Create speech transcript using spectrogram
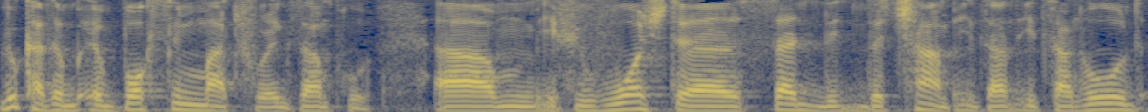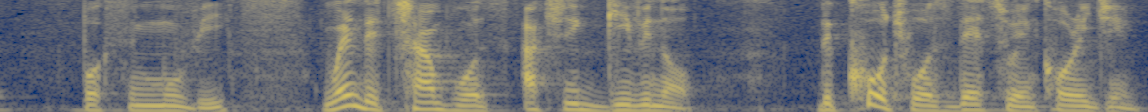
look at a, a boxing match, for example. Um, if you've watched uh, said the, the Champ, it's an, it's an old boxing movie. When the champ was actually giving up, the coach was there to encourage him.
